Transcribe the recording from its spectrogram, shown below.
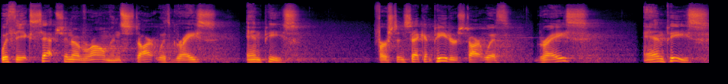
with the exception of Romans, start with grace and peace. First and Second Peter start with grace and peace.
